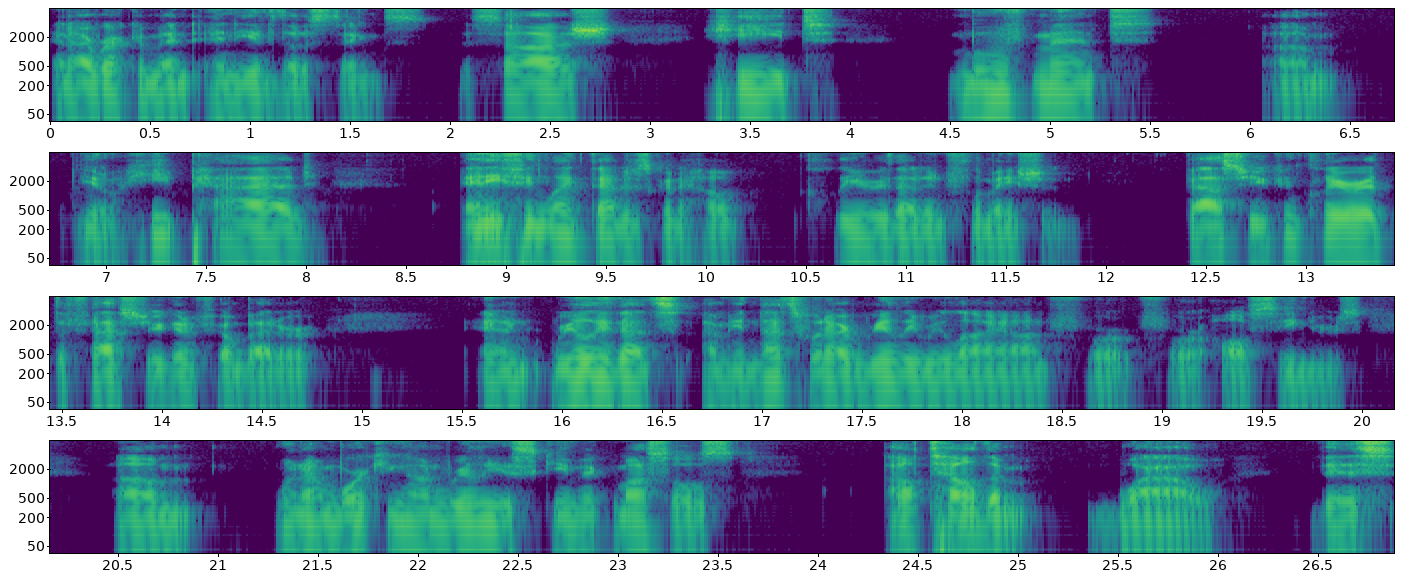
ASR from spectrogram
And I recommend any of those things: massage, heat, movement, um, you know, heat pad, anything like that is going to help clear that inflammation. Faster you can clear it, the faster you're going to feel better. And really, that's I mean that's what I really rely on for for all seniors. Um, when I'm working on really ischemic muscles, I'll tell them, "Wow, this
